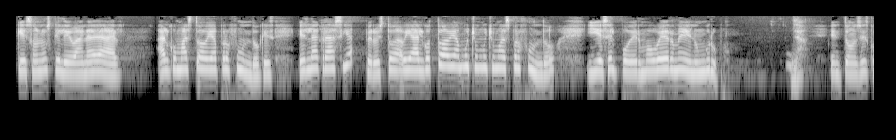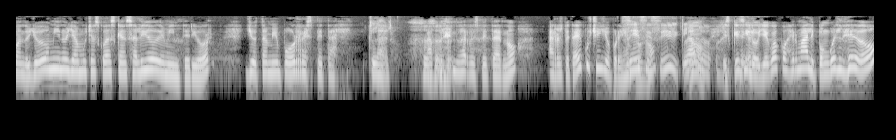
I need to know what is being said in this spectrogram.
que son los que le van a dar algo más todavía profundo, que es, es la gracia, pero es todavía algo todavía mucho, mucho más profundo, y es el poder moverme en un grupo. Ya. Entonces, cuando yo domino ya muchas cosas que han salido de mi interior, yo también puedo respetar. Claro. Aprendo a respetar, ¿no? A respetar el cuchillo, por ejemplo. Sí, ¿no? sí, sí, claro. No, es que si lo llego a coger mal y pongo el dedo,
